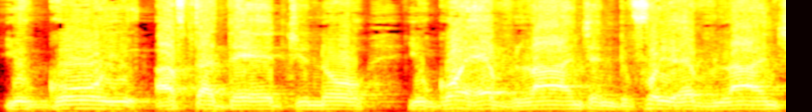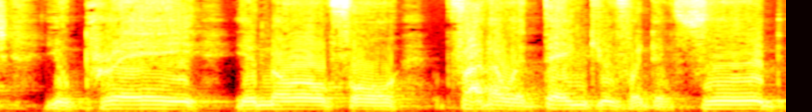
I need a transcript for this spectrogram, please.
You go you, after that, you know, you go have lunch, and before you have lunch, you pray, you know, for Father, we thank you for the food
